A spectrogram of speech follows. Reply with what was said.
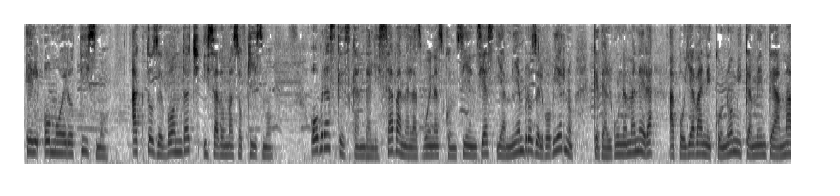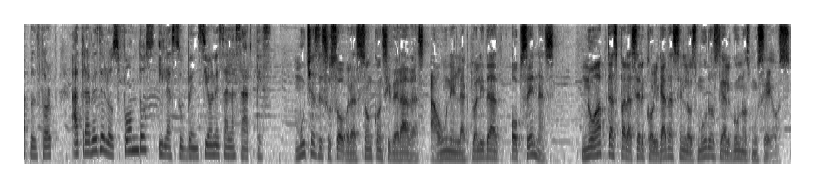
El homoerotismo, actos de bondage y sadomasoquismo, obras que escandalizaban a las buenas conciencias y a miembros del gobierno que de alguna manera apoyaban económicamente a Mapplethorpe a través de los fondos y las subvenciones a las artes. Muchas de sus obras son consideradas, aún en la actualidad, obscenas, no aptas para ser colgadas en los muros de algunos museos.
